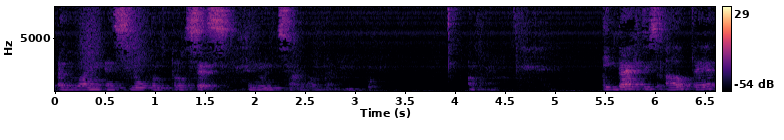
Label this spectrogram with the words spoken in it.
een lang en slopend proces genoemd zou worden. Ik dacht dus altijd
